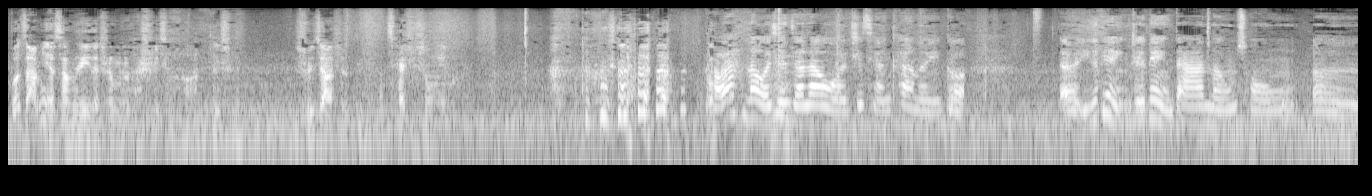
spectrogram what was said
不过咱们也三分之一的生命都在睡觉，真是睡觉是才是生命。好吧，那我先讲讲我之前看的一个，呃，一个电影。这个电影大家能从呃，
